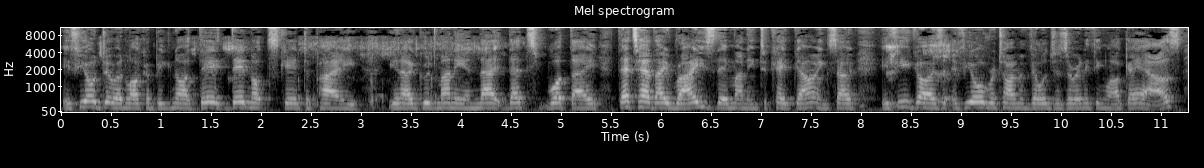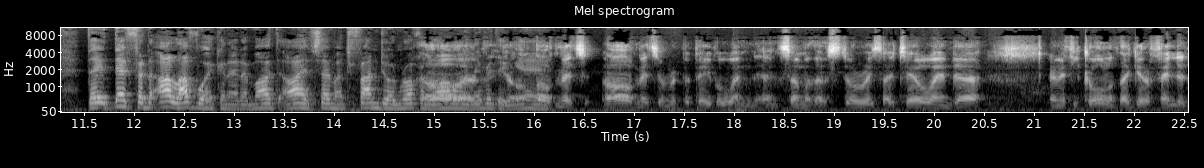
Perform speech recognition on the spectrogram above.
if you're doing like a big night, they're they're not scared to pay you know good money, and they that's what they that's how they raise their money to keep going. So if you guys if your retirement villages are anything like ours, they they're. I love working at them. I I have so much fun doing rock and roll and everything. Oh, yeah, Yeah. I've met I've met some ripper people, and, and some of the stories they tell, and uh, and if you call them, they get offended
